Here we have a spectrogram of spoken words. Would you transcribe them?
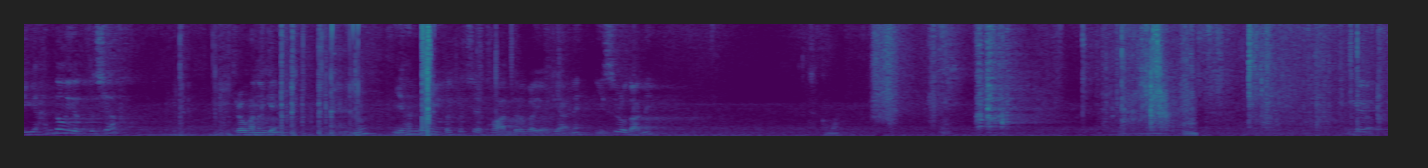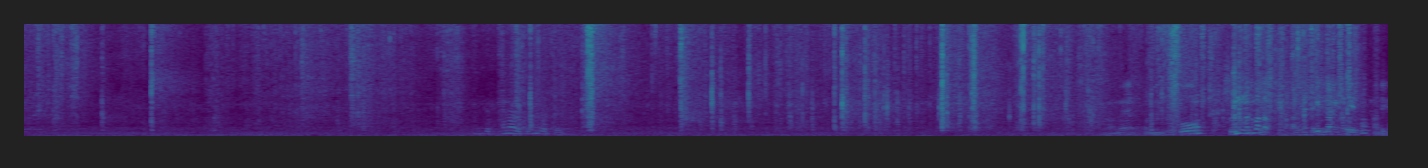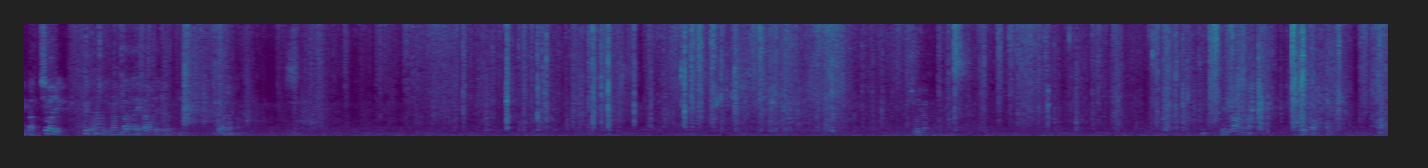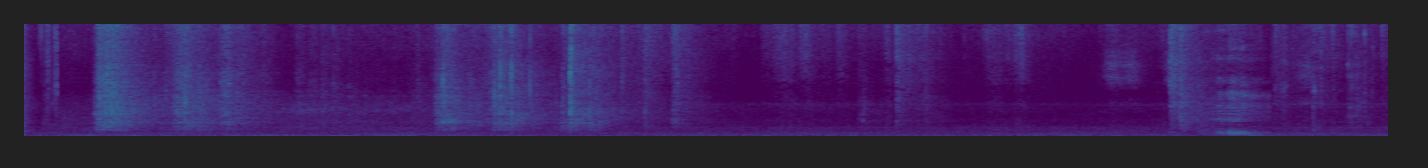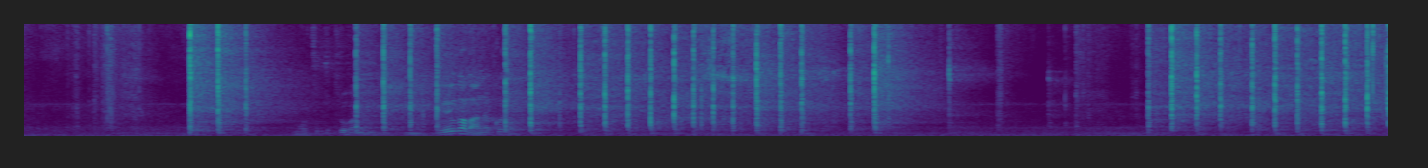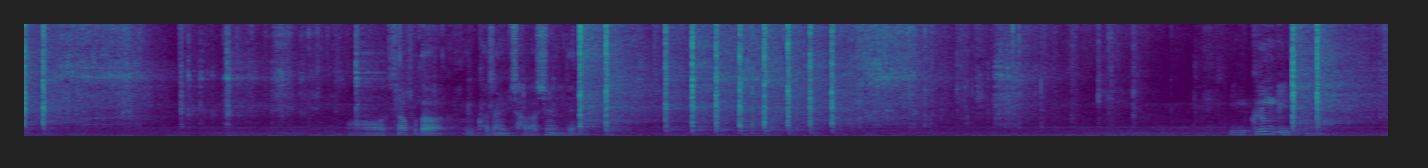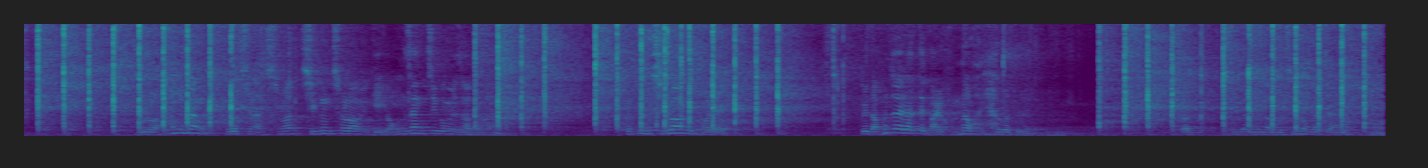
이게 한 덩이가 끝이야? 들어가는 게? 응? 이한 덩이가 끝이야. 더 안 들어가 여기 안에? 이 슬롯 안에? 잠깐만. 이게 이게 편하게 당겼대. 그다음에 옮기고 뭐 쭉쭉 들어가네. 여유가 많을 거예요. 아 생각보다 이 과장님 잘 하시는데? 이게 그런 게 있어요. 물론 항상 그렇진 않지만 지금처럼 이렇게 영상 찍으면서 하잖아. 그럼 좀 지루함이 덜해. 그리고 나 혼자 일할 때 말 겁나 많이 하거든. 그러니까 중간중간 미친놈 같지 않아? 어.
